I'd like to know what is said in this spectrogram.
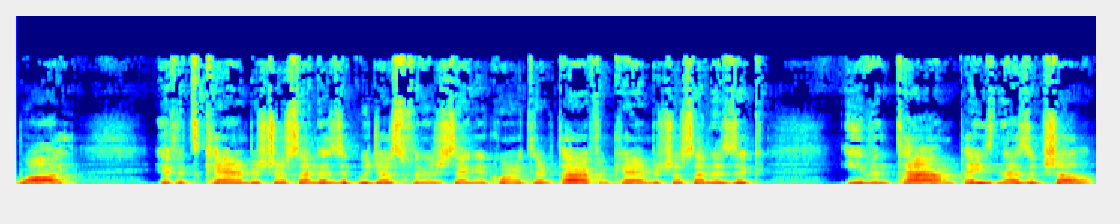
Why? If it's karen b'shus nizik, we just finished saying according to the Tarif and karen b'shus nizik, even tam pays nezik shalom.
